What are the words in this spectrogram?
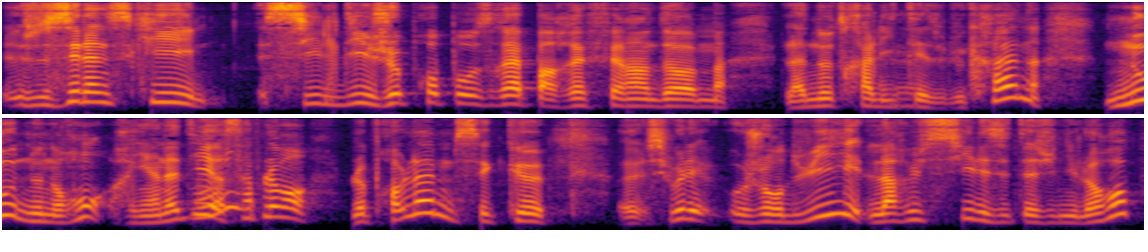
Zelensky, s'il dit je proposerai par référendum la neutralité de l'Ukraine, nous, nous n'aurons rien à dire. Simplement, le problème, c'est que, euh, si vous voulez, aujourd'hui, la Russie, les États-Unis, l'Europe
